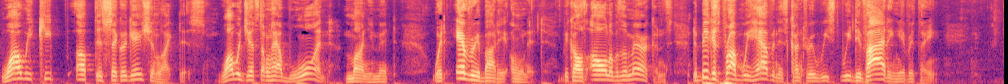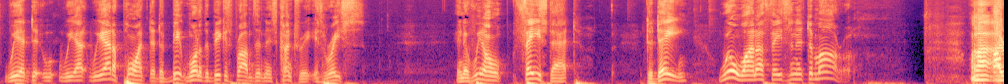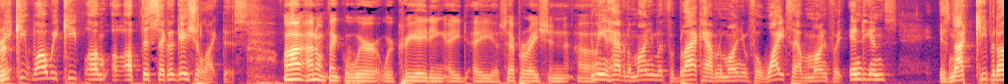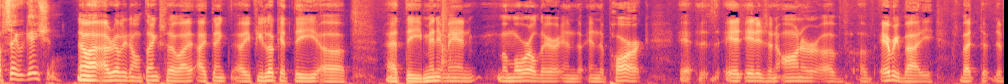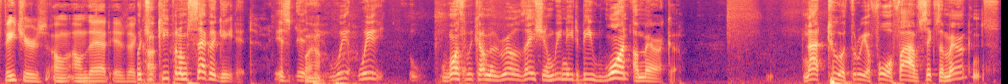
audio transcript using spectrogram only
Why we keep up this segregation like this? Why we just don't have one monument with everybody on it? Because all of us Americans. The biggest problem we have in this country, we we dividing everything we at we at we at a point that the big one of the biggest problems in this country is race, and if we don't face that today, we'll wind up facing it tomorrow. Well, I, why I we keep why we keep um, up this segregation like this? Well, I, I, don't think we're we're creating a a separation. Uh, you mean having a monument for black, having a monument for whites, having a monument for Indians, is not keeping up segregation? No, I, I really don't think so. I, think uh, if you look at the uh, at the Minuteman Memorial there in the in the park. It, it, it is an honor of, of everybody, but the, the features on, on that is a. But you're keeping them segregated. It's it, well, we we once we come to the realization we need to be one America, not two or three or four or five, or six Americans.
